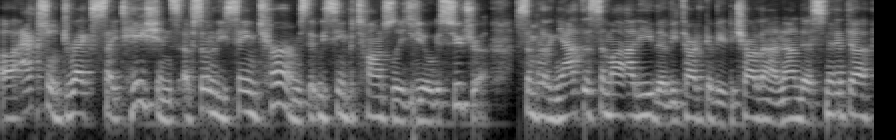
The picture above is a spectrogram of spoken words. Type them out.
uh, actual direct citations of some of these same terms that we see in Patanjali's Yoga Sutra. Sampragnata Samadhi, the Vitarka Vichara Ananda Smita,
